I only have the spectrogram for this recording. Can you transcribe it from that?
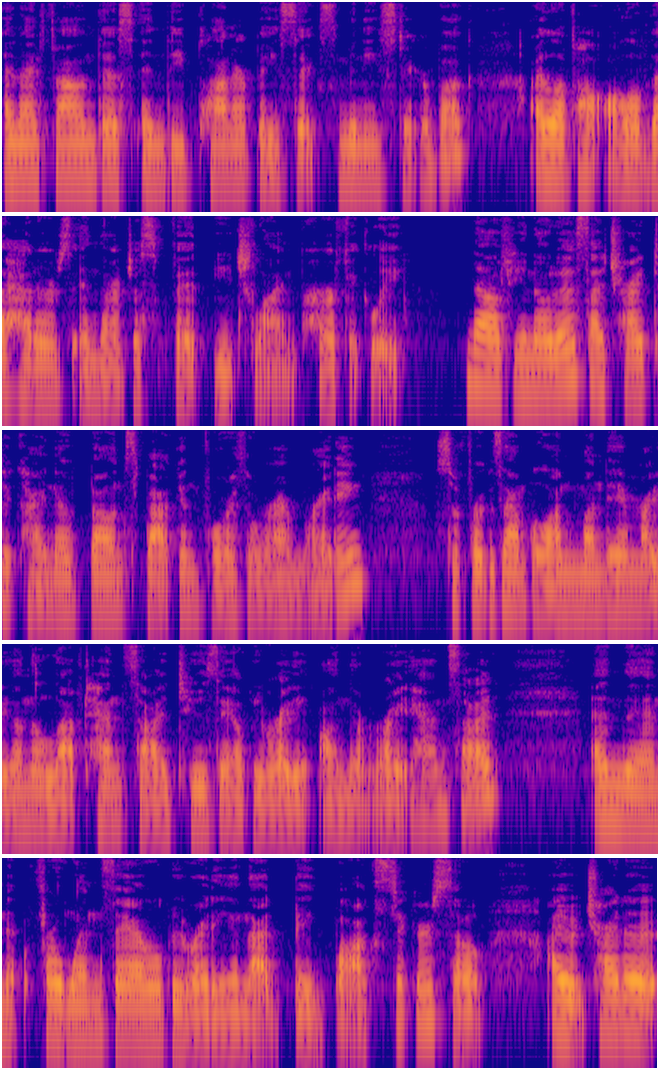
and I found this in the Planner Basics mini sticker book. I love how all of the headers in there just fit each line perfectly. Now if you notice I tried to kind of bounce back and forth where I'm writing. So for example on Monday I'm writing on the left hand side, Tuesday I'll be writing on the right hand side and then for Wednesday I will be writing in that big box sticker so I try to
